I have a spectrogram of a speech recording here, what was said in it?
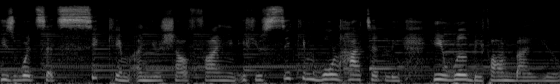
His word said, Seek Him and you shall find Him. If you seek Him wholeheartedly, He will be found by you.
